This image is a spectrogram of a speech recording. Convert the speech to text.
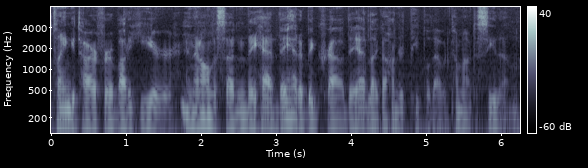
playing guitar for about a year and then all of a mm-hmm. sudden they had they had a big crowd they had like a hundred people that would come out to see them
